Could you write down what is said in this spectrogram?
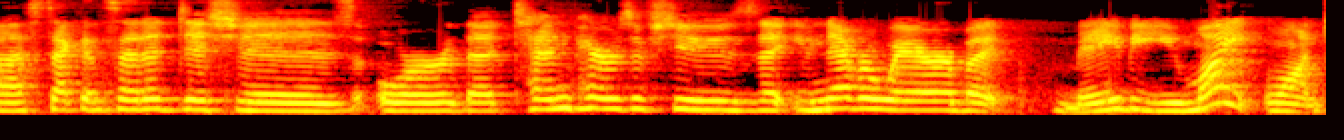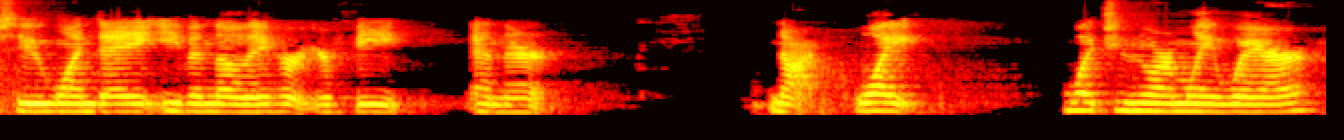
a second set of dishes or the 10 pairs of shoes that you never wear, but maybe you might want to one day, even though they hurt your feet and they're not quite what you normally wear.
